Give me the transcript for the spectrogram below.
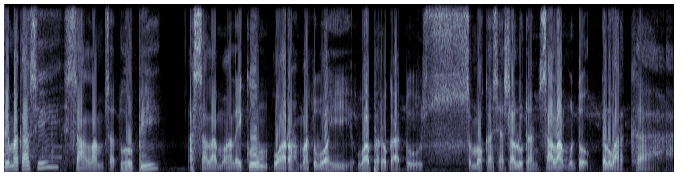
terima kasih. Salam satu hobi Assalamualaikum warahmatullahi wabarakatuh. Semoga sehat selalu dan salam untuk keluarga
